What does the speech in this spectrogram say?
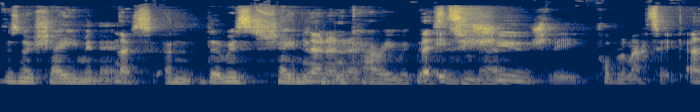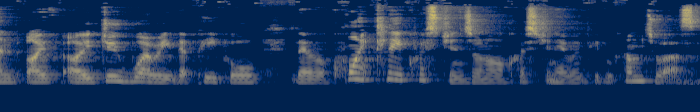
there's no shame in it, No. and there is shame that No, people no. carry with But this. it's isn't there? hugely problematic, and I I do worry that people there are quite clear questions on our questionnaire when people come to us.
